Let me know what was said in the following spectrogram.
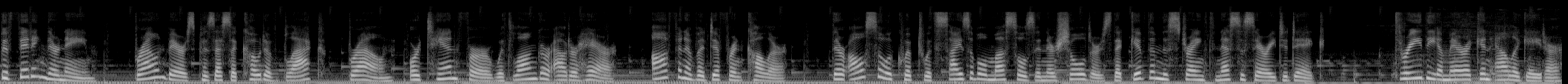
Befitting their name, brown bears possess a coat of black, brown, or tan fur with longer outer hair, often of a different color, they're also equipped with sizable muscles in their shoulders that give them the strength necessary to dig. 3. The American alligator.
